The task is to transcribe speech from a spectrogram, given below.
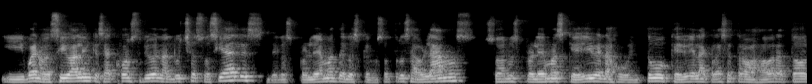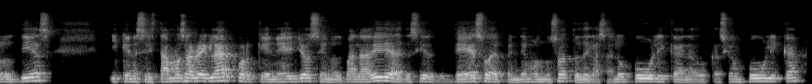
Y bueno, así valen que se ha construido en las luchas sociales, de los problemas de los que nosotros hablamos, son los problemas que vive la juventud, que vive la clase trabajadora todos los días y que necesitamos arreglar porque en ellos se nos va la vida, es decir, de eso dependemos nosotros, de la salud pública, de la educación pública,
